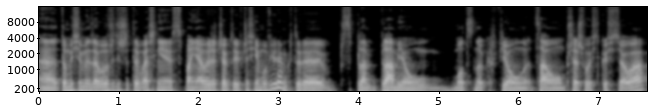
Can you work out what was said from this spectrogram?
e, to musimy założyć, że te właśnie wspaniałe rzeczy, o których wcześniej mówiłem, które plamią mocno krwią całą przeszłość Kościoła,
